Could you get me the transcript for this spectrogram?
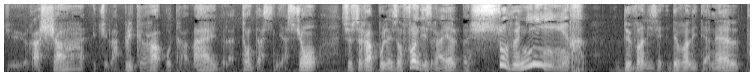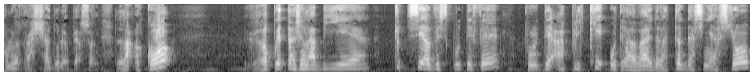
du rachat, et tu l'appliqueras au travail de la tente d'assignation. Ce sera pour les enfants d'Israël un souvenir devant l'Éternel pour le rachat de leur personne. Là encore, remprête l'argent la bière, tout service que vous te fait, pour te appliquer au travail de la tente d'assignation,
